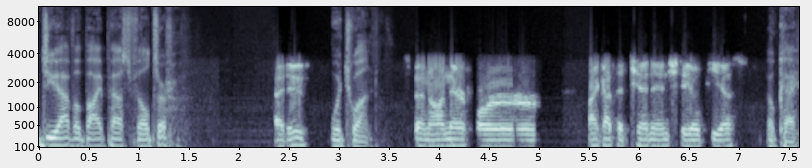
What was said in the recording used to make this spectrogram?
do you have a bypass filter? I do. Which one? It's been on there for I got the 10 inch DOPS. Okay.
